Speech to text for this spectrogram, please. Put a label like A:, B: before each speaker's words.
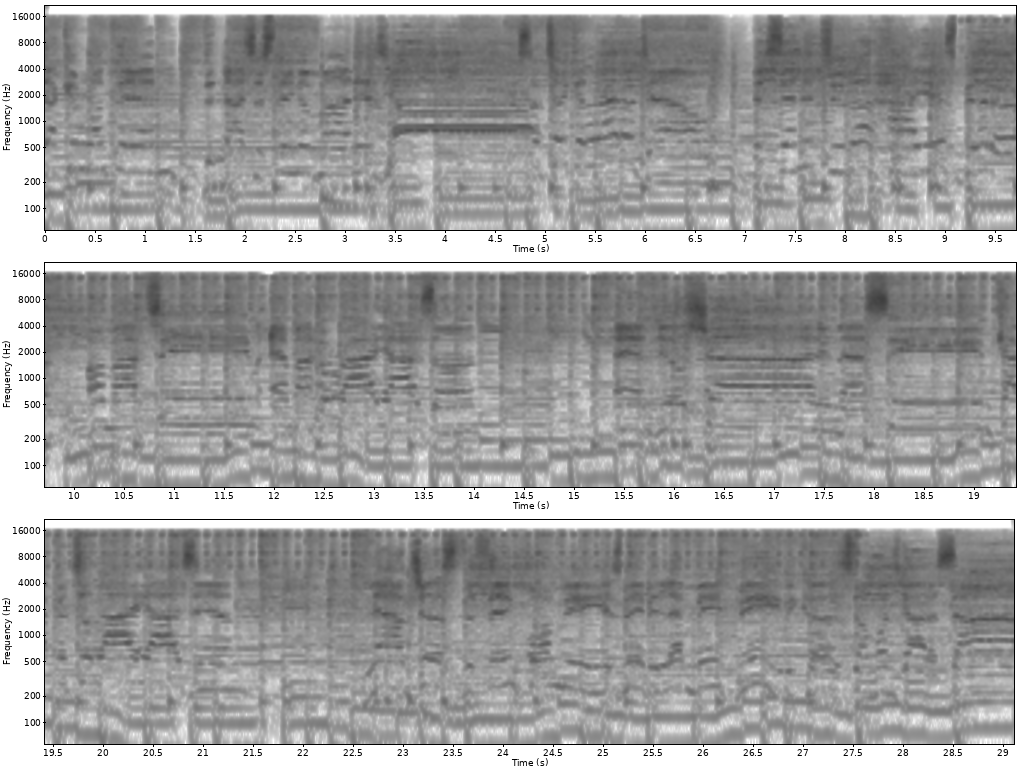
A: Second one, Penn. The nicest thing of mine is yours. So take a letter down and send it to the highest bidder on my team and my horizon. And you'll shine in that scene, capitalizing. Now just the thing for me is maybe let me be because someone's got a sign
